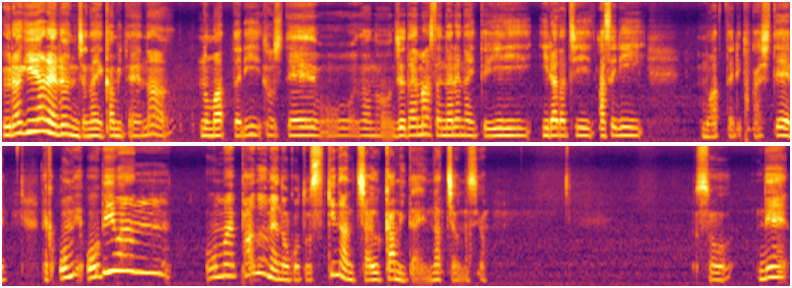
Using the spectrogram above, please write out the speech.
裏切られるんじゃないかみたいなのもあったりそしてもうあのジェダイマスターになれないっていうい苛立ち焦りもあったりとかしてなんかオビオビワンお前パドメのこと好きなんちゃうかみたいになっちゃうんですよ。そうで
